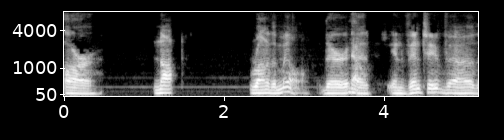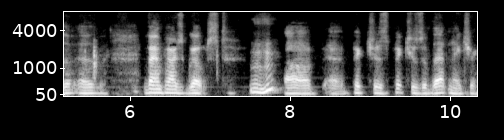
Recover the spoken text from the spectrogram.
are not run of the mill. They're No. as inventive. Uh, the uh, Vampire's Ghost, Mm-hmm. uh, uh, pictures pictures of that nature.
